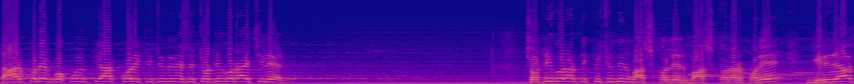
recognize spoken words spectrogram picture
তারপরে গোকুল ত্যাগ করে কিছুদিন এসে চটিগড়ায় ছিলেন। চটিগড়াতে কিছুদিন বাস করলেন। বাস করার পরে গিরিরাজ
